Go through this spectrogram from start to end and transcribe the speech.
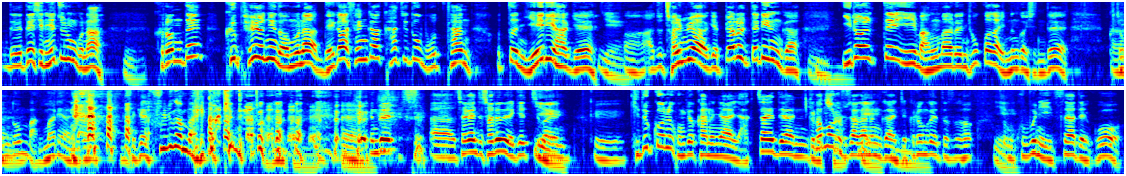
내 대신 해주는구나. 그런데 그 표현이 너무나 내가 생각하지도 못한 어떤 예리하게 예. 어, 아주 절묘하게 뼈를 때리는가. 이럴 때 이 막말은 효과가 있는 것인데 그 정도는 막말이 아니라 되게 훌륭한 말일 것 같은데요. 예, 근데 아, 제가 이제 전에도 얘기했지만 예. 그 기득권을 공격하느냐 약자에 대한 그렇죠. 혐오를 주장하는가 예. 이제 그런 거에 대해서 좀 예. 구분이 있어야 되고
